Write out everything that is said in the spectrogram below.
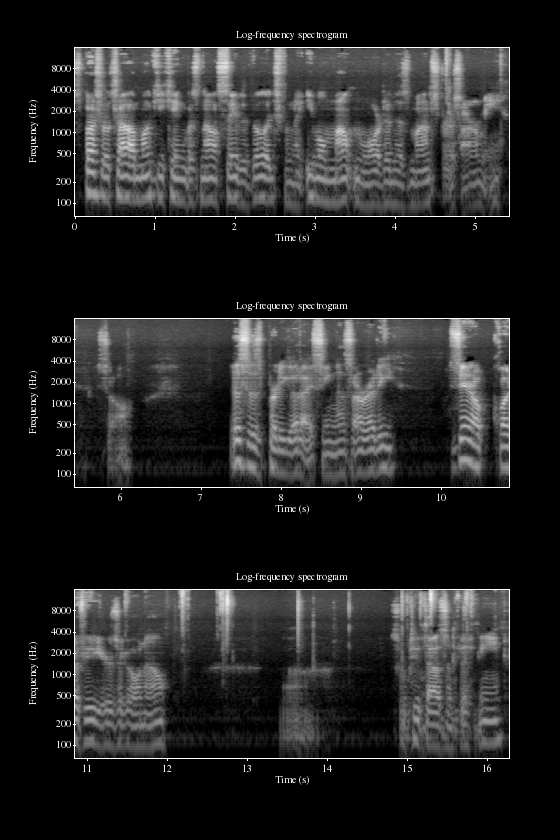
Special child Monkey King must now save the village from the evil mountain lord and his monstrous army. So, this is pretty good. I've seen this already. Seen it quite a few years ago now. Uh, it's from 2015.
